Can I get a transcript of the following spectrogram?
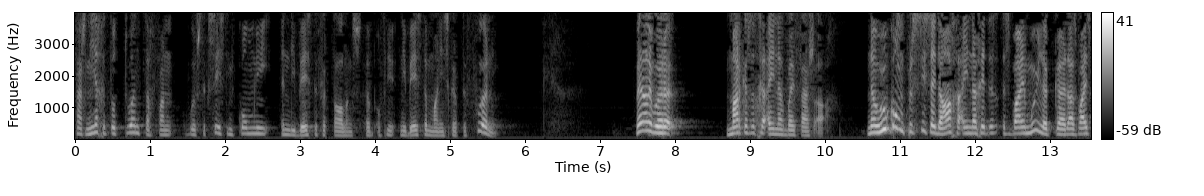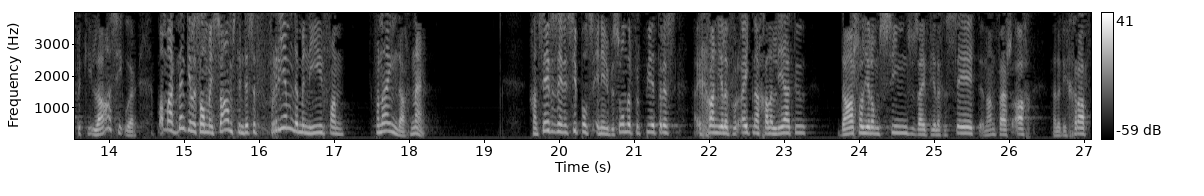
vers 9 tot 20 van hoofstuk 16 kom nie in die beste vertalings of nie in die beste manuskripte voor nie. Met ander woorde, Markus het geëindig by vers 8. Nou hoekom presies hy daar geëindig het is, is baie moeilik, uh, daar's baie spekulasie oor. Maar maar ek dink julle sal my saamstem, dis 'n vreemde manier van van eindig, né? Nee. Gaan sê vir sy disippels en in die besonder vir Petrus, hy gaan julle vooruit na Galilea toe. Daar sal julle hom sien soos hy vir julle gesê het. En dan vers 8, hulle die graf,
